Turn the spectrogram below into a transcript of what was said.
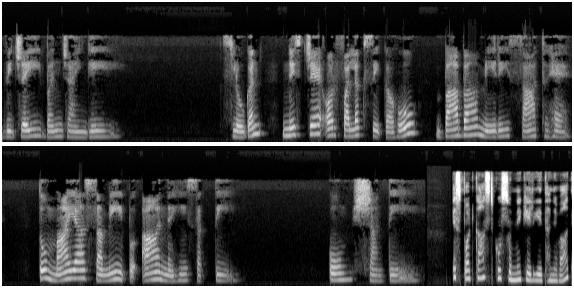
विजयी बन जाएँगे। स्लोगन, निश्चय और फलक से कहो, बाबा मेरे साथ है। तो माया समीप आ नहीं सकती। ओम शांति। इस पॉडकास्ट को सुनने के लिए धन्यवाद।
